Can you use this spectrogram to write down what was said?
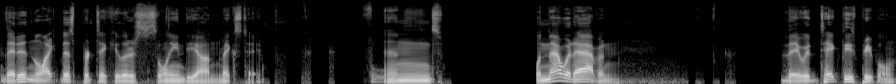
they didn't like this particular Celine Dion mixtape. And when that would happen, they would take these people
